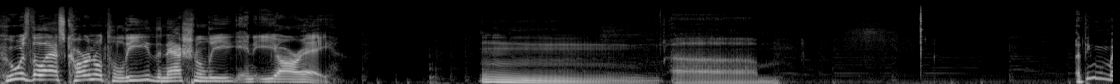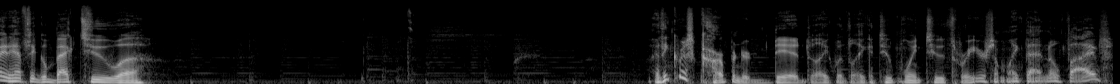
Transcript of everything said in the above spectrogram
Who was the last Cardinal to lead the National League in ERA? Mm, um, I think we might have to go back to. Uh, I think Chris Carpenter did like with like a two point two three or something like that in 05.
